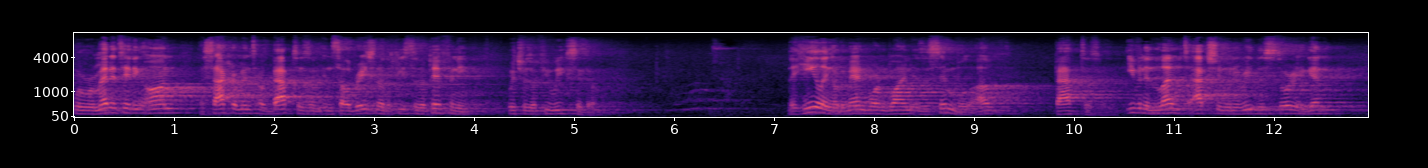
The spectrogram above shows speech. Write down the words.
where we're meditating on the sacrament of baptism in celebration of the Feast of Epiphany, which was a few weeks ago. The healing of the man born blind is a symbol of baptism. Even in Lent, actually, when we read this story again,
